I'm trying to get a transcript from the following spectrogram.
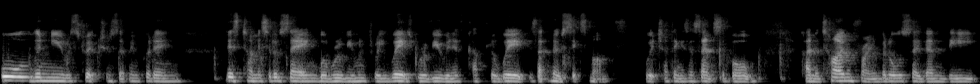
all the new restrictions that have been put in this time, instead of saying we'll review in three weeks, we'll review in a couple of weeks, like no six months, which I think is a sensible kind of time frame. But also then the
